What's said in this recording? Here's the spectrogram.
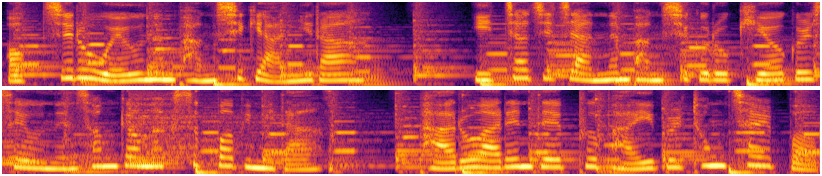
억지로 외우는 방식이 아니라 잊혀지지 않는 방식으로 기억을 세우는 성경 학습법입니다. 바로 R&F 바이블 통찰법.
